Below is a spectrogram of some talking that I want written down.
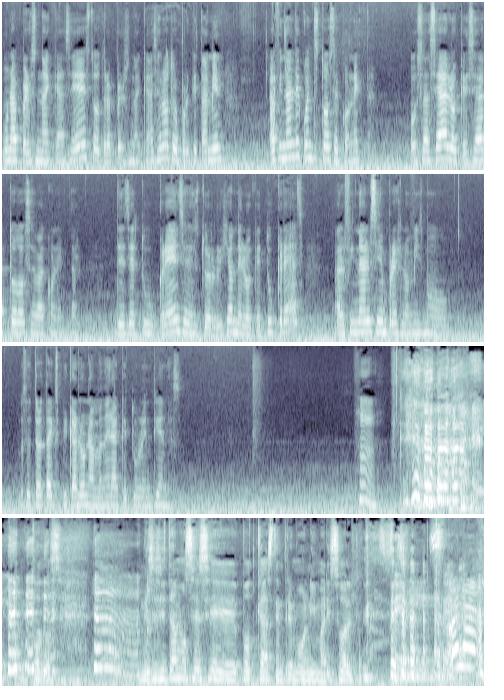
una persona que hace esto, otra persona que hace el otro, porque también, a final de cuentas, todo se conecta. O sea, sea lo que sea, todo se va a conectar. Desde tu creencia, desde tu religión, de lo que tú creas, al final siempre es lo mismo. Se trata de explicar de una manera que tú lo entiendas. Hmm. Todos. Necesitamos ese podcast entre Moni y Marisol. Sí, sí. ¡Hola!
